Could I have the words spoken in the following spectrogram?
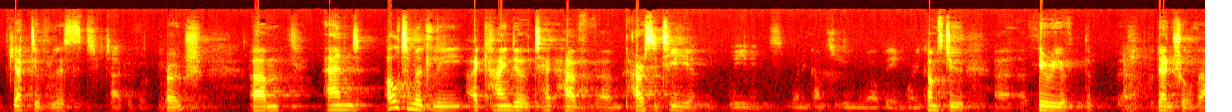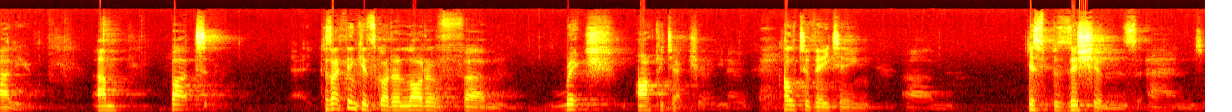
objectivist type of approach. Um, and ultimately, I kind of have um, Aristotelian leanings when it comes to human well being, when it comes to uh, a theory of the uh, prudential value. Um, but because I think it's got a lot of um, rich architecture, you know, cultivating dispositions and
